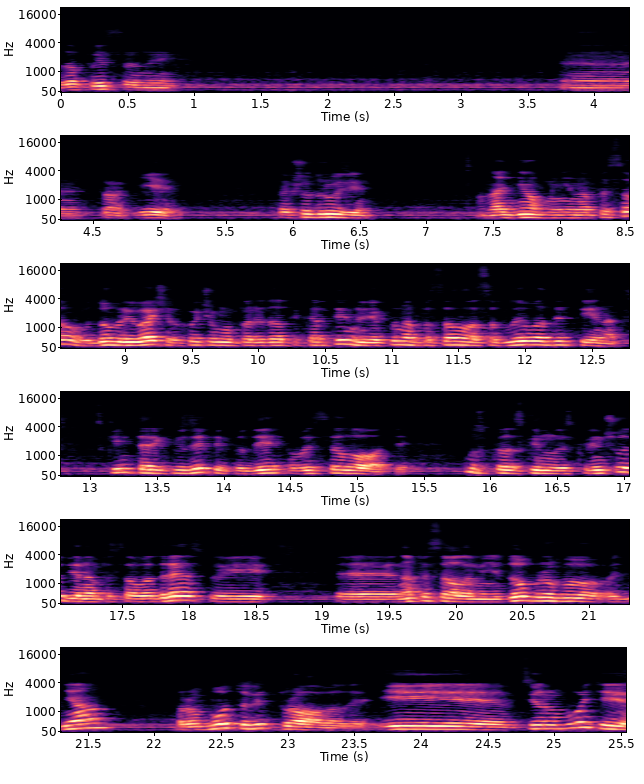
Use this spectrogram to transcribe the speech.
записаний. Е, так, є. Так що, друзі, на днях мені написав, добрий вечір, хочемо передати картину, яку написала особлива дитина. Скиньте реквізити, куди висилати. Ну, скинули скріншот, я написав адресу і е, написали мені доброго дня, роботу відправили. І в цій роботі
